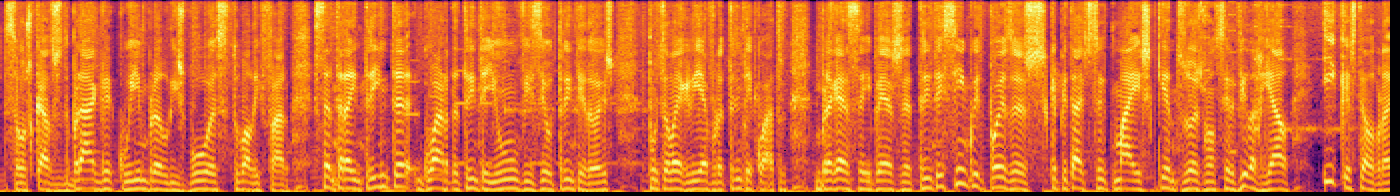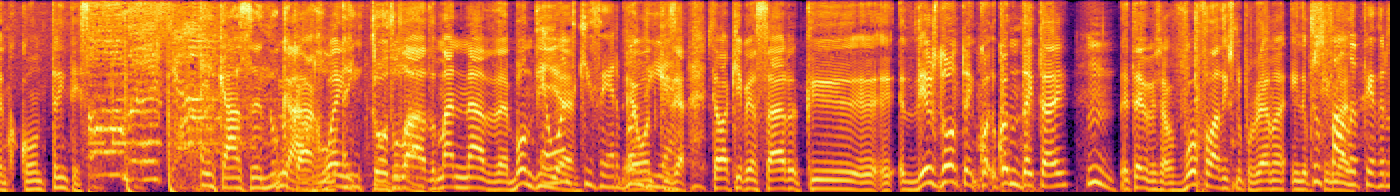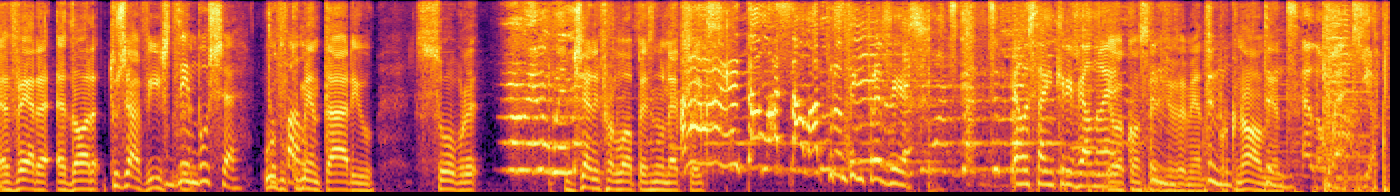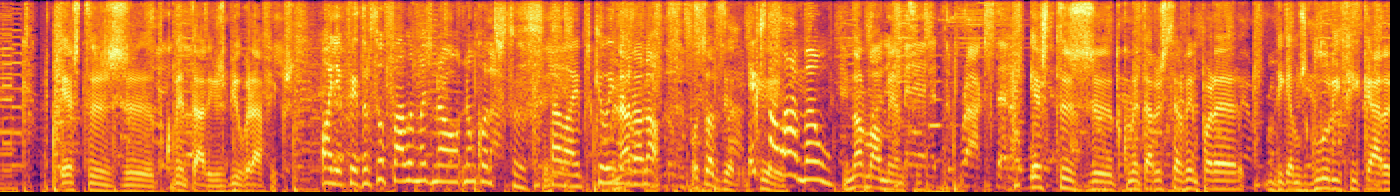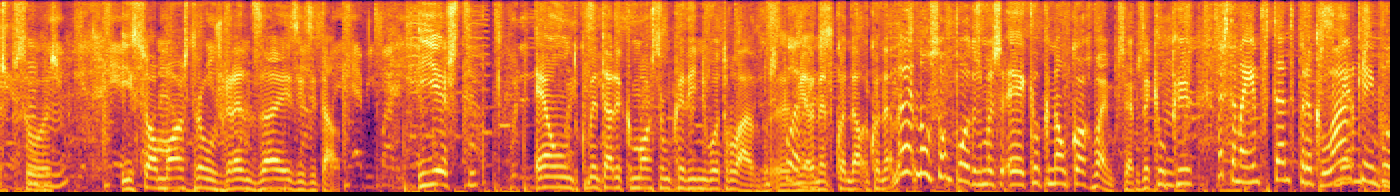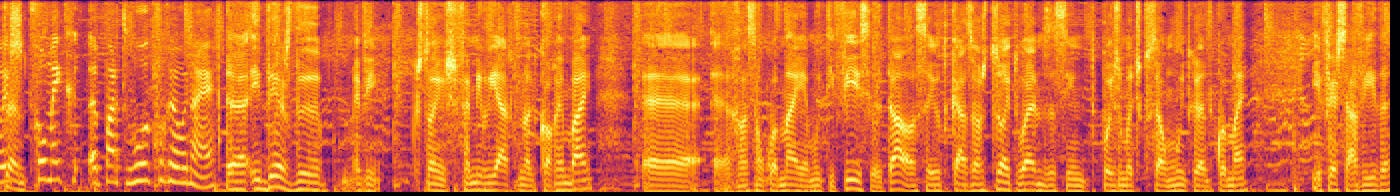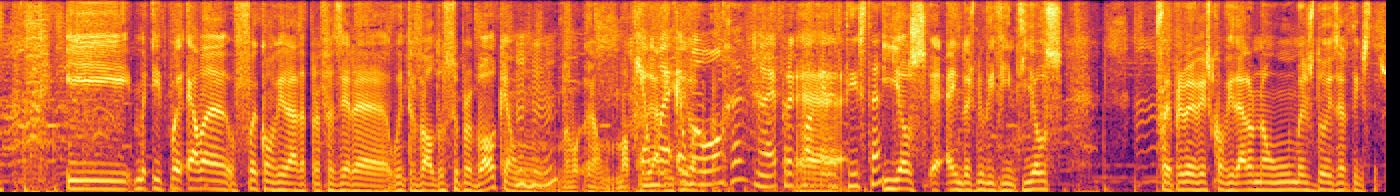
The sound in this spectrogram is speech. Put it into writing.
São os casos de Braga, Coimbra, Lisboa, Setúbal e Faro. Santarém 30, Guarda 31, Viseu 32, Porto Alegre e Évora 34, Bragança e Beja 35 e depois as capitais de distrito mais quentes hoje vão ser Vila Real e Castelo Branco com 36. Em casa, no, No carro, carro, em, todo lado, mais nada. Bom dia. onde quiser, bom é onde dia. quiser. Estava aqui a pensar que eh, desde ontem, quando me deitei, deitei a pensar, vou falar disto no programa, ainda por Hum. Tu cima. fala, Pedro. A Vera adora. Tu já viste Desembucha. o Tu fala. documentário sobre Jennifer Lopez no Netflix? Está lá, está lá prontinho para ver. Ela está incrível, não é? Eu aconselho vivamente, porque normalmente estes eh, documentários biográficos. Olha, Pedro, tu fala, mas não, não contes tudo. Está bem, porque eu ainda Não, não, não. Vou só dizer. É que está lá à mão. Normalmente estes eh, documentários servem para, digamos, glorificar as pessoas Uhum. e só mostram os grandes êxitos e tal. E este é um documentário que mostra um bocadinho o outro lado. Eh, podres. Nomeadamente quando, ela- quando ela- não, não são podres, mas é aquilo que não corre bem, percebes? Aquilo que Mas também é importante para Claro que é depois importante. como é que a parte boa correu, não é? Eh, e desde, enfim, questões familiares que não lhe correm bem, eh, a relação com a mãe é muito difícil e tal, ela saiu de casa aos 18 anos, assim, depois de uma discussão muito grande com a mãe e fez-se à vida. E, e depois ela foi convidada para fazer eh, o intervalo do Super Bowl, que é, um, uma, é uma É oportunidade uma, é incrível. uma honra, não é? Para qualquer Eh, artista. E eles, eh, em 2020, e eles foi a primeira vez que convidaram não um, mas dois artistas.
